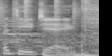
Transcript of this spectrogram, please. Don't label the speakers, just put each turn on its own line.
Papa DJ.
